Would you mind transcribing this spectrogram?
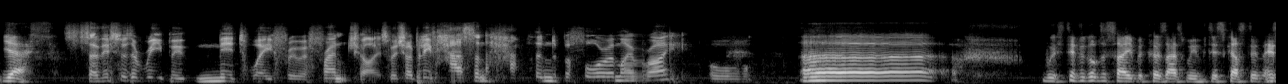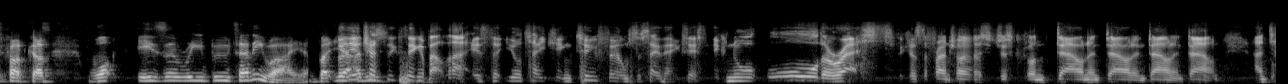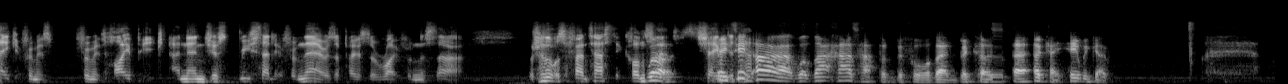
Yes. So this was a reboot midway through a franchise, which I believe hasn't happened before. Am I right? Or uh, it's difficult to say because, as we've discussed in this podcast, what is a reboot anyway? But yeah, but the interesting mean, thing about that is that you're taking two films to say they exist, ignore all the rest because the franchise has just gone down and down and down and down, and take it from its from its high peak and then just reset it from there as opposed to right from the start. Which I thought was a fantastic concept. Well, Shame it is, ah, well, that has happened before then because uh, okay, here we go.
